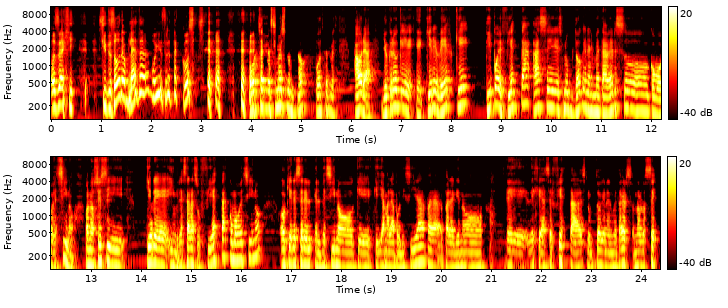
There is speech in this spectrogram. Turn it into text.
o, sea, si te sobra plata, voy a hacer estas cosas. Puedo ser vecino de Snoop Dogg, puedo ser vecino. Ahora, yo creo que eh, quiere ver qué tipo de fiesta hace Snoop Dogg en el metaverso como vecino. O no sé si quiere ingresar a sus fiestas como vecino o quiere ser el, vecino que, llama a la policía para, que no eh, deje de hacer fiesta Snoop Dogg en el metaverso. No lo sé.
